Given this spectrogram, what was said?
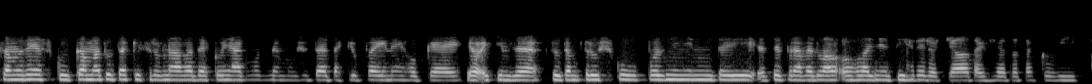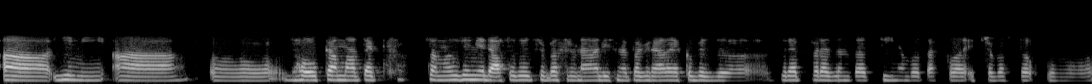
samozřejmě s klukama to taky srovnávat jako nějak moc nemůžu, to je taky úplně jiný hokej. Jo, i tím, že jsou tam trošku pozměněný ty, ty pravidla ohledně té hry do těla, takže je to takový a jiný a o, s holkama, tak Samozřejmě dá se to třeba srovnávat, když jsme pak hráli jakoby z, z reprezentací nebo takhle i třeba z toho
